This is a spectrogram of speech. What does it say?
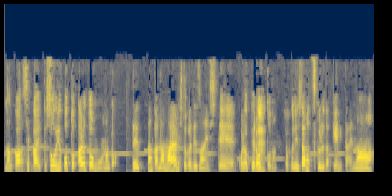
なんか世界ってそういうことあると思う。なんか、で、なんか名前ある人がデザインして、これをペロッとなんか職人さんが作るだけみたいな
